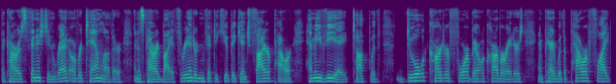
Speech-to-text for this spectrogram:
The car is finished in red over tan leather and is powered by a 350 cubic inch firepower Hemi V8 topped with dual Carter four barrel carburetors and paired with a PowerFlight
